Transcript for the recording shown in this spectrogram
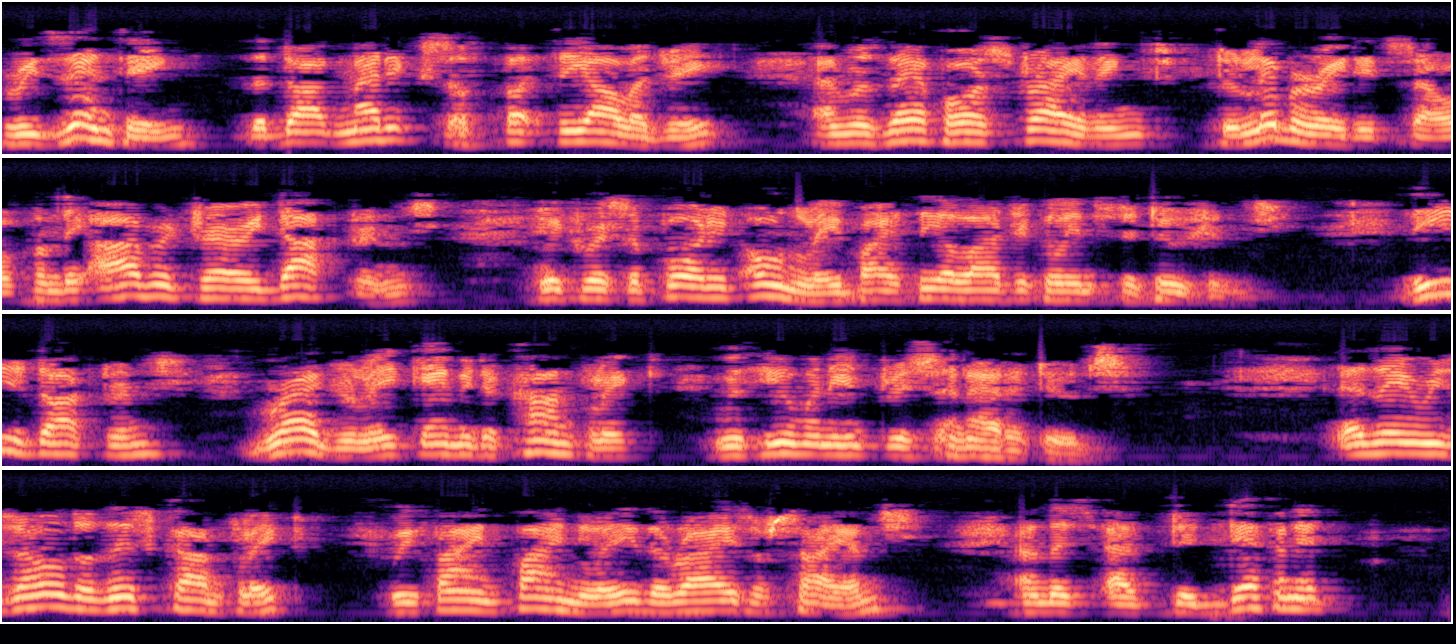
resenting the dogmatics of theology and was therefore striving to liberate itself from the arbitrary doctrines which were supported only by theological institutions. These doctrines gradually came into conflict with human interests and attitudes. As a result of this conflict, we find finally the rise of science and uh, definite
